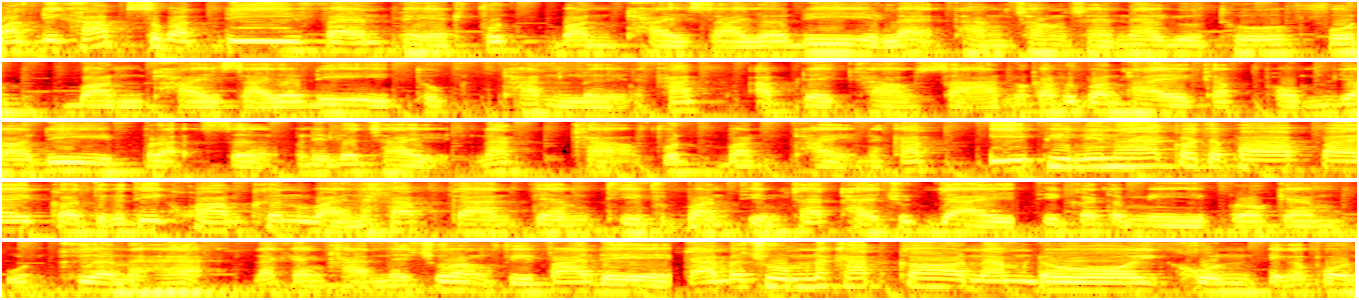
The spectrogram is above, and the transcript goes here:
วัสดีครับ สวัสดีแฟนเพจฟุตบอลไทยสายอดีและทางช่องช anel YouTube ฟุตบอลไทยสายอดีทุกท่านเลยนะครับ อัปเดตข่าวสารวงการฟุตบอลไทยกับผมยอดี้ประเสริฐมณีรชัย นักข่าวฟุตบอลไทยนะครับ EP นี้นะฮะก็จะพาไปก่อนติดกันที่ความเคลื่อนไหวนะครับ การเตรียมทีมฟุตบอลทีมชาติไทยชุดใหญ่ที่ก็จะมีโปรแกรมอุ่นเครื่องนะฮะและแข่งขันในช่วงฟีฟ่าเดย์การประชุมนะครับก็นำโดยคุณเอกพล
